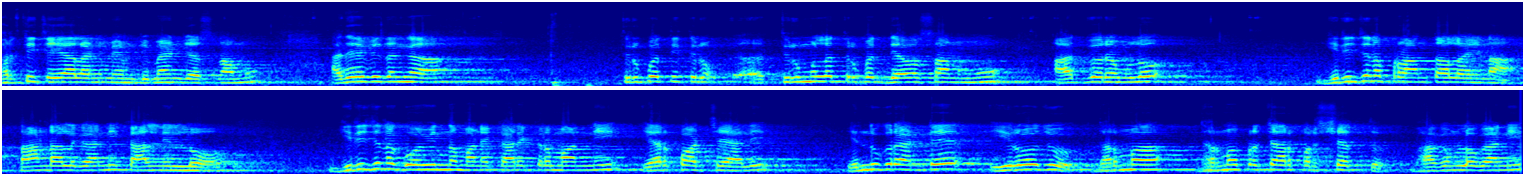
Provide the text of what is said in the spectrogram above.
భర్తీ చేయాలని మేము డిమాండ్ చేస్తున్నాము. అదేవిధంగా తిరుపతి తిరు తిరుమల తిరుపతి దేవస్థానము ఆధ్వర్యంలో గిరిజన ప్రాంతాలైన తాండాలు కానీ కాలనీల్లో గిరిజన గోవిందం అనే కార్యక్రమాన్ని ఏర్పాటు చేయాలి. ఎందుకురా అంటే ఈరోజు ధర్మ ధర్మ ప్రచార పరిషత్ భాగంలో కానీ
